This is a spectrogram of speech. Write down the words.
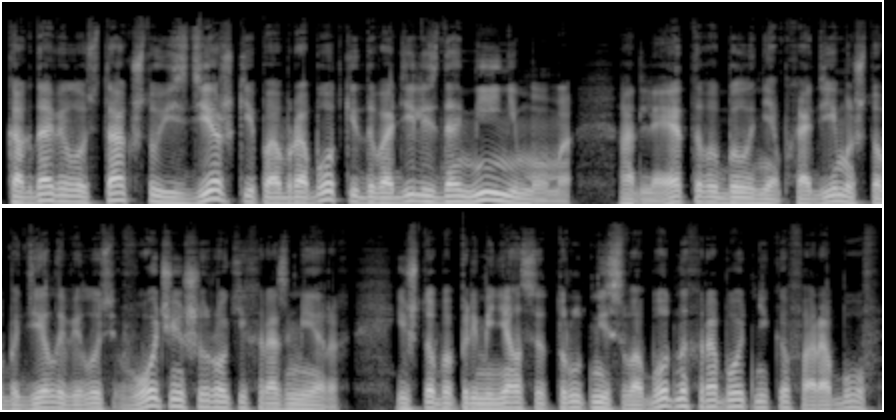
когда велось так, что издержки по обработке доводились до минимума, а для этого было необходимо, чтобы дело велось в очень широких размерах и чтобы применялся труд не свободных работников, а рабов.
